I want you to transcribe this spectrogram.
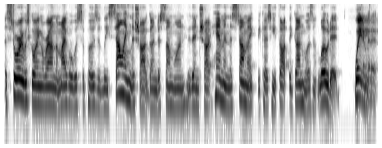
A story was going around that Michael was supposedly selling the shotgun to someone who then shot him in the stomach because he thought the gun wasn't loaded. Wait a minute.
